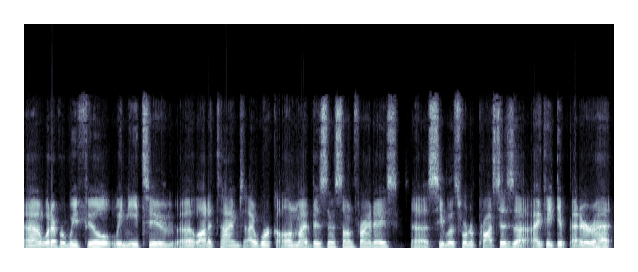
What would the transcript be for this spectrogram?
uh, whatever we feel we need to. Uh, a lot of times I work on my business on Fridays, uh, see what sort of process I could get better at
